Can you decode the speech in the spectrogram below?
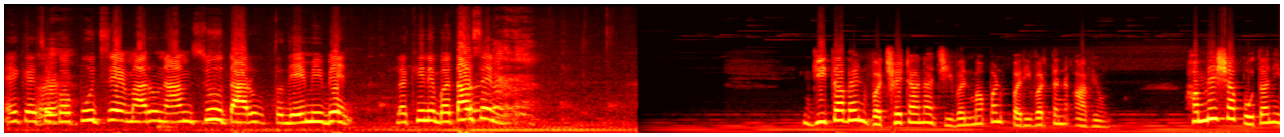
એ કહે છે પૂછશે મારું નામ શું? તારું? તો દેમી બેન. લખીને બતાવશે ને. ગીતાબેન વછેટાના જીવનમાં પણ પરિવર્તન આવ્યું. હંમેશા પોતાની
